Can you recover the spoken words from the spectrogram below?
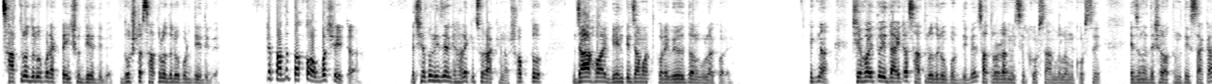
ছাত্রদের উপর একটা ইস্যু দিয়ে দিবে, দোষটা ছাত্রদের উপর দিয়ে দিবে। তাদের তার তো অভ্যাসই এটা। সে তো নিজের ঘাড়ে কিছু রাখে না। সব তো যা হয় বিএনপি জামাত করে, বিরোধী দলগুলো করে। ঠিক না? সে হয়তো এই দায়টা ছাত্রদের উপর দিবে। ছাত্ররা মিছিল করছে, আন্দোলন করছে, এজন্য দেশের অর্থনৈতিক চাকা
